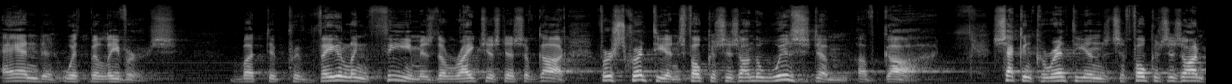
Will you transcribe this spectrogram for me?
and with believers. But the prevailing theme is the righteousness of God. First Corinthians focuses on the wisdom of God. Second Corinthians focuses on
